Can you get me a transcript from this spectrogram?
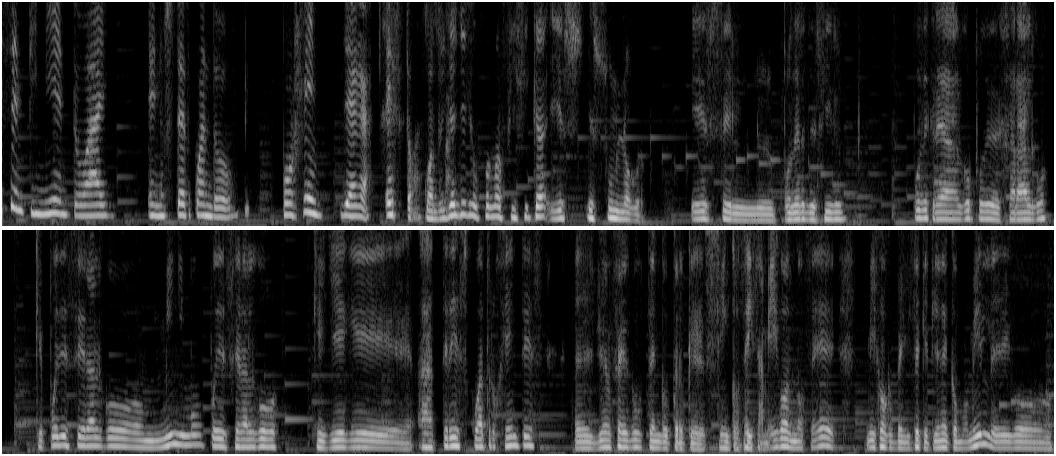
sentimiento hay en usted cuando por fin llega esto? cuando ya llega en forma física es, es un logro. Es el poder decir, pude crear algo, pude dejar algo, que puede ser algo mínimo, puede ser algo que llegue a tres, cuatro gentes. Eh, yo en Facebook tengo creo que cinco o seis amigos, no sé. Mi hijo me dice que tiene como mil, le digo,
